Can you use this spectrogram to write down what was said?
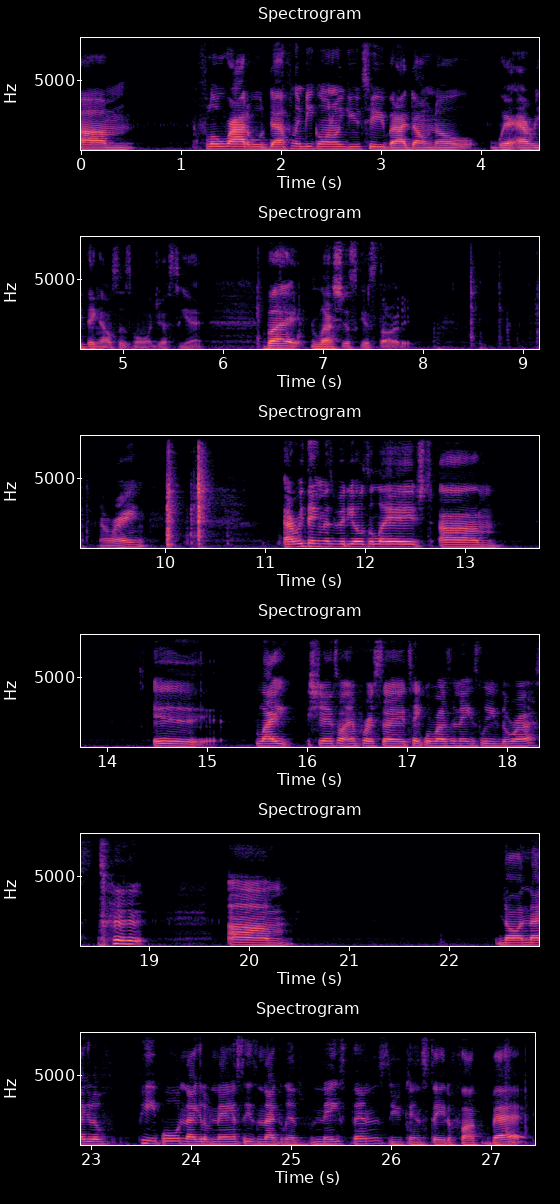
Um Flo Rida will definitely be going on YouTube but I don't know where everything else is going just yet. But let's just get started. All right? Everything in this video is alleged um it like Chantal Empress said, take what resonates, leave the rest. um no negative people, negative Nancy's, negative Nathans. You can stay the fuck back.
